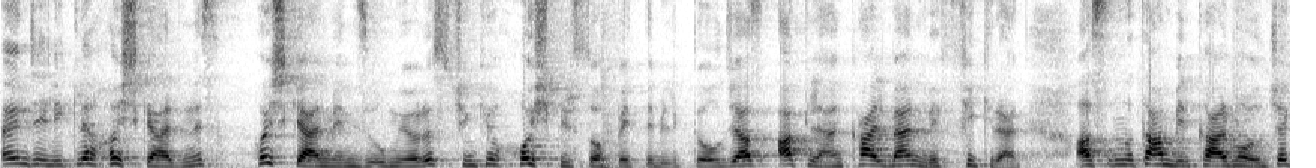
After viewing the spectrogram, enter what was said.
Öncelikle hoş geldiniz. Hoş gelmenizi umuyoruz. Çünkü hoş bir sohbetle birlikte olacağız. Aklen, kalben ve fikren. Aslında tam bir karma olacak.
